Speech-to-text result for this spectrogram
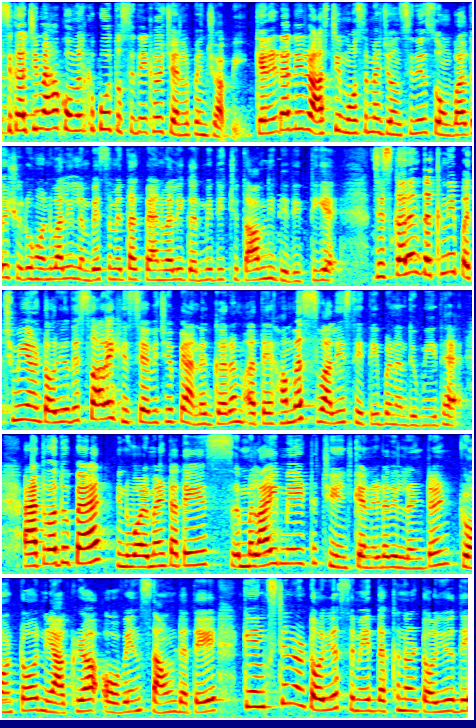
ਸ਼੍ਰੀ ਅਕਾਲ ਜੀ, ਮੈਂ ਹਾਂ ਕੋਮਲ ਕਪੂਰ, ਤੁਸੀਂ ਦੇਖ ਰਹੇ ਹੋ ਚੈਨਲ ਪੰਜਾਬੀ। ਕੈਨੇਡਾ ਦੀ ਰਾਸ਼ਟਰੀ ਮੌਸਮ ਏਜੰਸੀ ਨੇ ਸੋਮਵਾਰ ਤੋਂ ਸ਼ੁਰੂ ਹੋਣ ਵਾਲੀ ਲੰਬੇ ਸਮੇਂ ਤੱਕ ਪੈਣ ਵਾਲੀ ਗਰਮੀ ਦੀ ਚੇਤਾਵਨੀ ਦੇ ਦਿੱਤੀ ਹੈ, ਜਿਸ ਕਾਰਨ ਦੱਖਣੀ ਪੱਛਮੀ ਅੰਟੋਰੀਓ ਦੇ ਸਾਰੇ ਹਿੱਸਿਆਂ ਵਿੱਚ ਭਿਆਨਕ ਗਰਮ ਅਤੇ ਹਮਸ ਵਾਲੀ ਸਥਿਤੀ ਬਣਨ ਦੀ ਉਮੀਦ ਹੈ। ਐਤਵਾਰ ਦੁਪਹਿਰ এনवायरमेंट ਅਤੇ ਮਲਾਈਮੇਟ ਚੇਂਜ ਕੈਨੇਡਾ ਦੇ London, Toronto, Niagara, Owen, Sound ਅਤੇ ਕਿੰਗਸਟਨ ਅੰਟੋਰੀਓ ਸਮੇਤ ਦੱਖਣ ਅੰਟੋਰੀਓ ਦੇ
